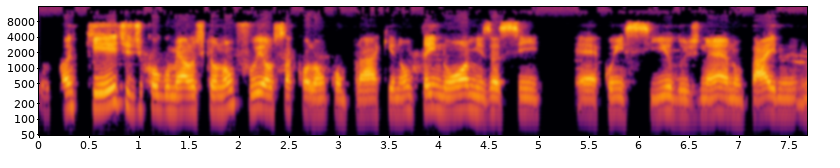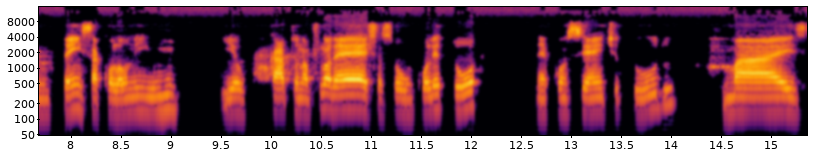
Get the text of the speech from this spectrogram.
Um banquete de cogumelos que eu não fui ao sacolão comprar, que não tem nomes assim é, conhecidos, né? Não tá aí, não, não tem sacolão nenhum. E eu cato na floresta, sou um coletor, né? Consciente tudo mas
